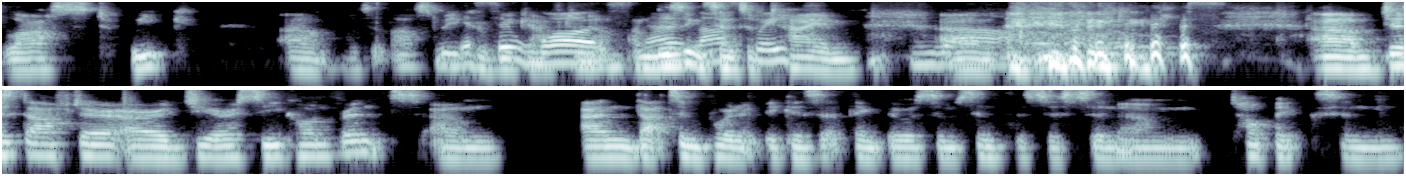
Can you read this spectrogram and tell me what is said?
last week um, was it last week yes, or week it was. I'm no, losing sense week. of time. Wow. Um, um, just after our GRC conference. Um, and that's important because I think there was some synthesis and um, topics and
